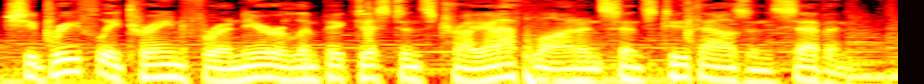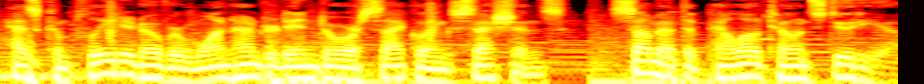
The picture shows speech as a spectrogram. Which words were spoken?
She briefly trained for a near-Olympic distance triathlon and since 2007, has completed over 100 indoor cycling sessions, some at the Peloton studio.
